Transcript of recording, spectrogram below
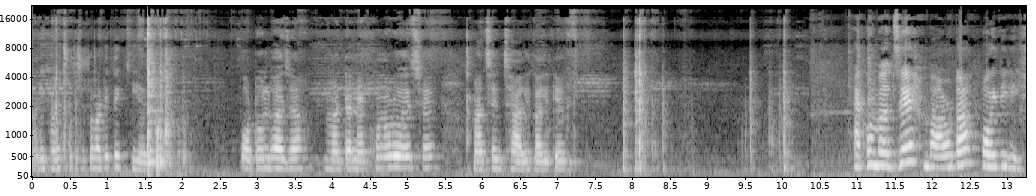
আর এখানে ছোটো ছোটো বাটিতে কী আছে? পটল ভাজা, মাটন এখনও রয়েছে, মাছের ঝাল কালকের এখন বাজছে বারোটা পঁয়ত্রিশ।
